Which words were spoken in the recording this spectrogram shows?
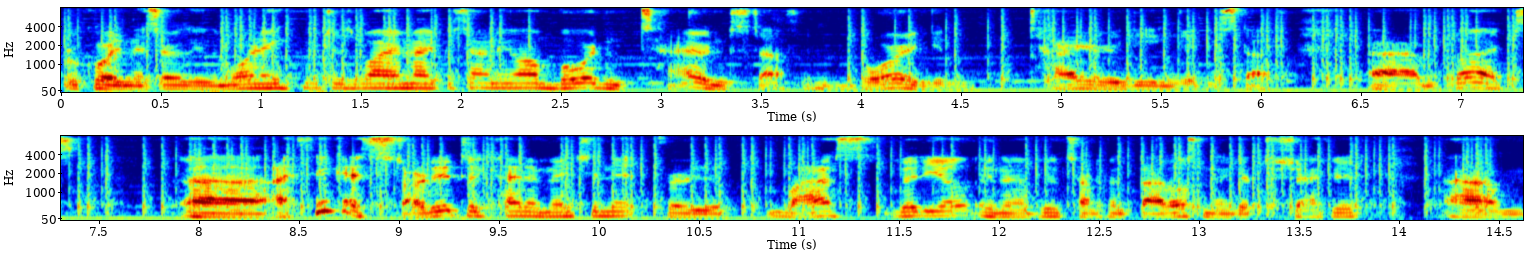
recording this early in the morning, which is why I might be sounding all bored and tired and stuff, and boring and tiring and stuff. Um, but uh, I think I started to kind of mention it for the last video in a Bloons Defense Battles, and then I got distracted. Um,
